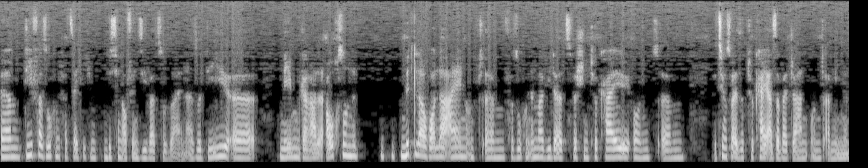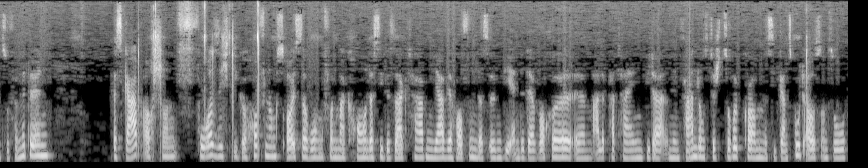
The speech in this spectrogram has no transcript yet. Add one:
ähm, die versuchen tatsächlich ein bisschen offensiver zu sein. Also die äh, nehmen gerade auch so eine Mittlerrolle ein und ähm, versuchen immer wieder zwischen Türkei und ähm, beziehungsweise Türkei, Aserbaidschan und Armenien zu vermitteln. Es gab auch schon vorsichtige Hoffnungsäußerungen von Macron, dass sie gesagt haben, ja, wir hoffen, dass irgendwie Ende der Woche ähm, alle Parteien wieder an den Verhandlungstisch zurückkommen. Es sieht ganz gut aus und so.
